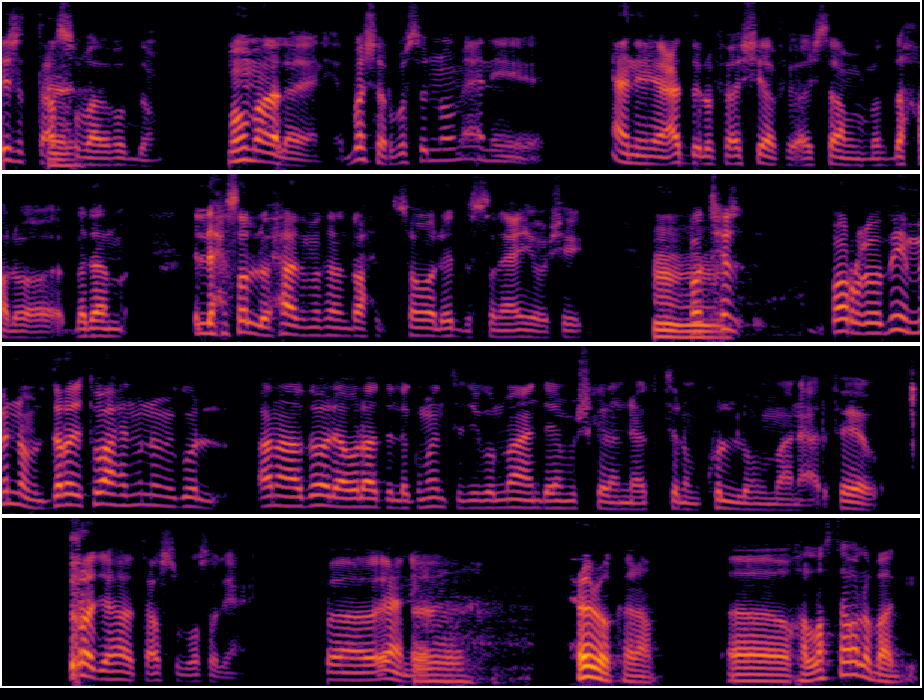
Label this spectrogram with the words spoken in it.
ليش التعصب هذا ضدهم؟ ما هم آلة يعني. بشر بس إنهم يعني يعني عدلوا في أشياء في أجسامهم دخلوا بدل اللي حصل له حادث مثلا راح سوى له يد الصناعية أو شيء. فتحس مرعوبين منهم لدرجة واحد منهم يقول أنا هذول أولاد الاجمنتد يقول ما عندي أي مشكلة إني أقتلهم كلهم ما أنا عارف إيه درجة هذا التعصب وصل يعني. فيعني آه. حلو الكلام. آه خلصتها ولا باقي؟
